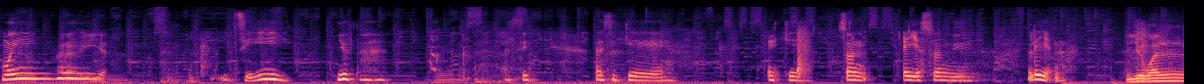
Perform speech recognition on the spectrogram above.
muy, muy... Sí, yo estaba... Así, así que es que son, ellos son leyendas. Yo igual,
